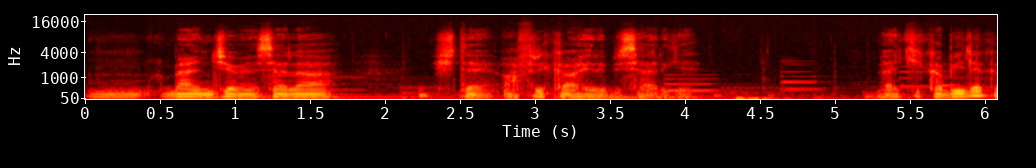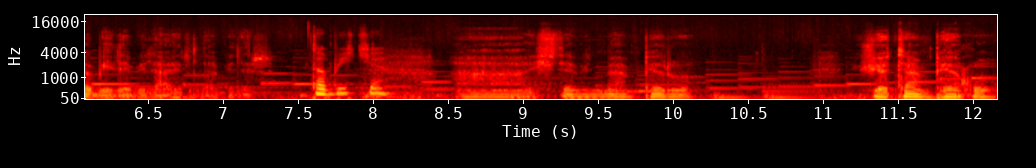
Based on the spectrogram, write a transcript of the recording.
hmm, bence mesela işte Afrika ayrı bir sergi. Belki kabile kabile bile ayrılabilir. Tabii ki. Ha işte bilmem Peru. Jöten Peru.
